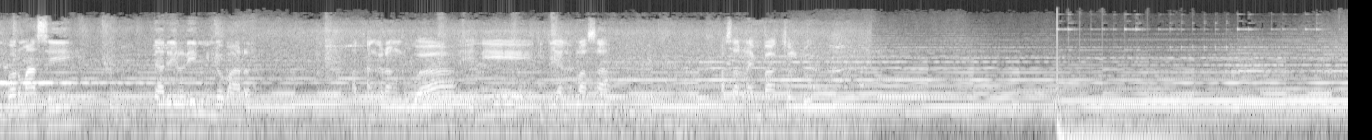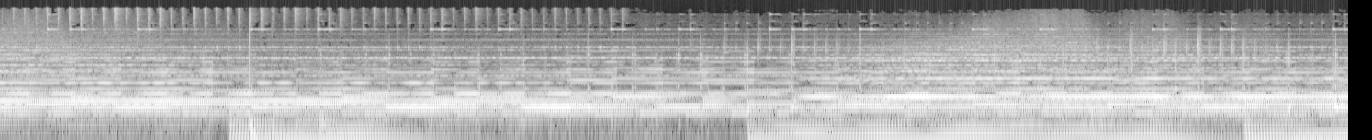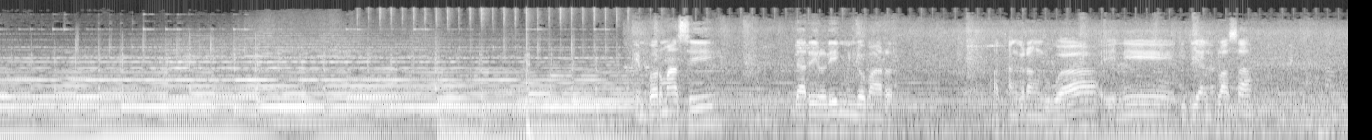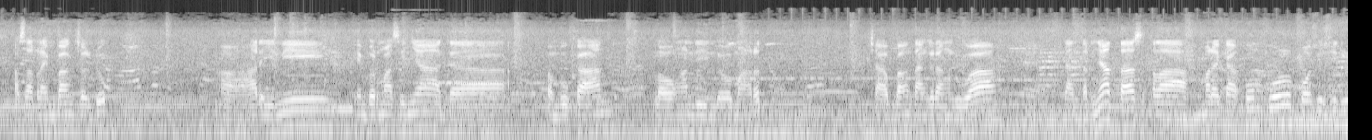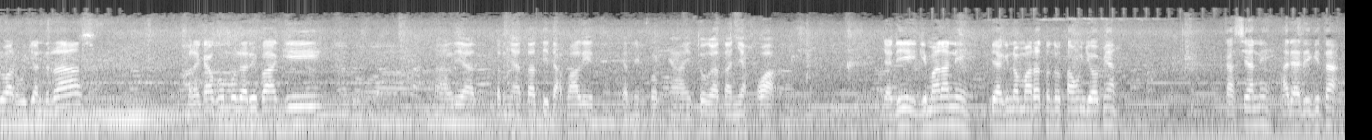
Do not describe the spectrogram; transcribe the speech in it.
Informasi dari Lim Indomaret. Tangerang 2 ini di Jalan Plaza Pasar Lembang Celduk Informasi dari Link Indomaret. Tangerang 2 ini di Dian Plaza Pasar Lembang Celduk. Nah, hari ini informasinya ada pembukaan lowongan di Indomaret cabang Tangerang 2 dan ternyata setelah mereka kumpul posisi di luar hujan deras mereka kumpul dari pagi. Nah lihat ternyata tidak valid. Dan importnya itu katanya hoax jadi gimana nih pihak Indomaret untuk tanggung jawabnya? Kasihan nih adik-adik kita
